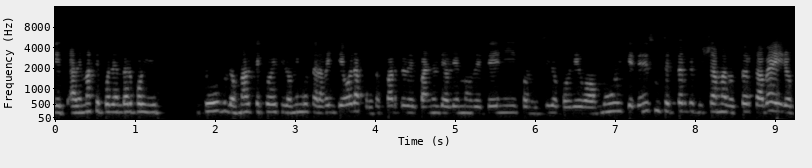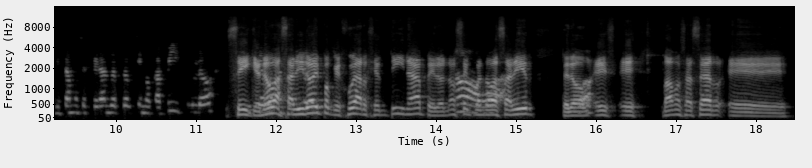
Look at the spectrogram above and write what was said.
que además te pueden ver por YouTube los martes, jueves y domingos a las 20 horas, porque sos parte del panel de Hablemos de Tenis, conducido por Diego Amuy, que tenés un sector que se llama Doctor Cabeiro, que estamos esperando el próximo capítulo. Sí, que no va a salir hoy porque juega Argentina, pero no, sé cuándo va a salir, pero es, vamos a hacer... Eh,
